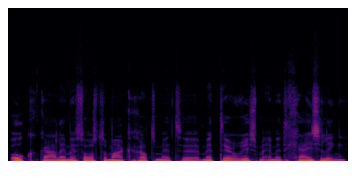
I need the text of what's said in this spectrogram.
ook KLM heeft wel eens te maken gehad met, met terrorisme en met gijzelingen.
